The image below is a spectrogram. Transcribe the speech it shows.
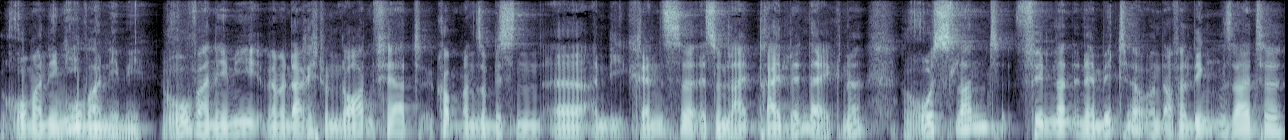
Rovaniemi? Rovaniemi. Rovaniemi, wenn man da Richtung Norden fährt, kommt man so ein bisschen äh, an die Grenze, ist so ein Dreiländereck, ne? Russland, Finnland in der Mitte und auf der linken Seite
